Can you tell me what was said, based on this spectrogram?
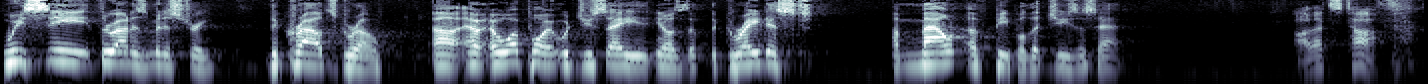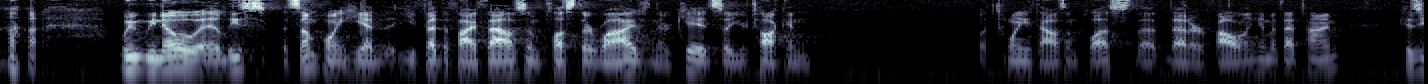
we see throughout his ministry, the crowds grow. Uh, at, at, what point would you say, you know, is the, the greatest amount of people that Jesus had? Oh, that's tough. we, we know at least at some point he had he fed the 5,000 plus their wives and their kids. So you're talking, what, 20,000 plus that, that are following him at that time? Because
